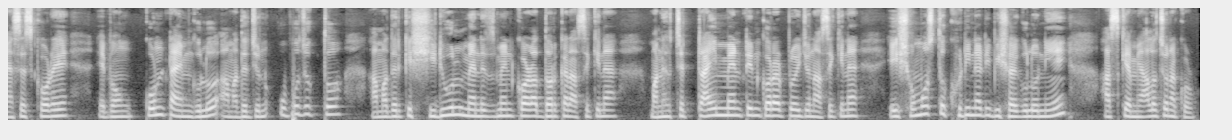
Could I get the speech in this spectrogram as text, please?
মেসেজ করে এবং কোন টাইমগুলো আমাদের জন্য উপযুক্ত, আমাদেরকে শিডিউল ম্যানেজমেন্ট করার দরকার আছে কিনা মানে হচ্ছে টাইম মেনটেন করার প্রয়োজন আছে কিনা এই সমস্ত খুঁটিনাটি বিষয়গুলো নিয়ে আজকে আমি আলোচনা করব।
